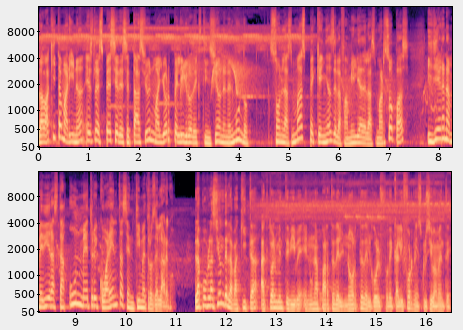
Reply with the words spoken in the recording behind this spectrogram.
La vaquita marina es la especie de cetáceo en mayor peligro de extinción en el mundo. Son las más pequeñas de la familia de las marsopas y llegan a medir hasta un metro y 40 centímetros de largo. La población de la vaquita actualmente vive en una parte del norte del Golfo de California exclusivamente.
